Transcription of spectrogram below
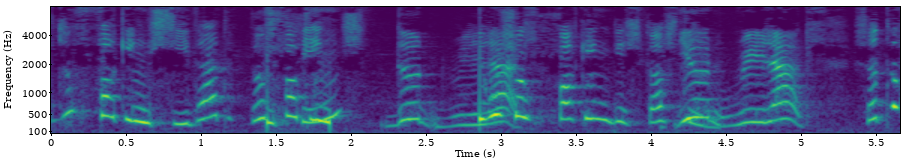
Did you fucking see that? Those fucking. Dude, It was so fucking disgusting. Dude, relax. Shut the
